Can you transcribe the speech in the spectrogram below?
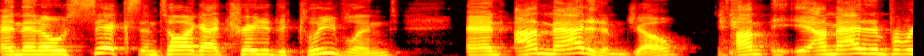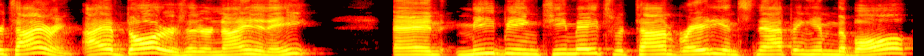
and then 06 until I got traded to Cleveland. And I'm mad at him, Joe. I'm I'm mad at him for retiring. I have daughters that are nine and eight. And me being teammates with Tom Brady and snapping him the ball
